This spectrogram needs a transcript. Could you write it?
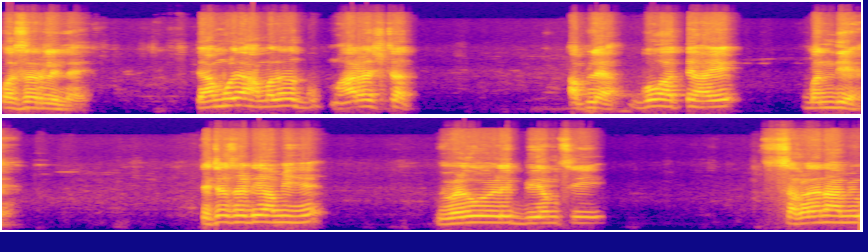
पसरलेलं आहे. त्यामुळे आम्हाला महाराष्ट्रात आपल्या गोहत्या हा बंदी आहे. त्याच्यासाठी आम्ही हे वेळोवेळी बीएमसी सगळ्यांना आम्ही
